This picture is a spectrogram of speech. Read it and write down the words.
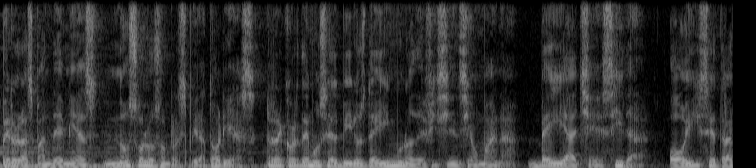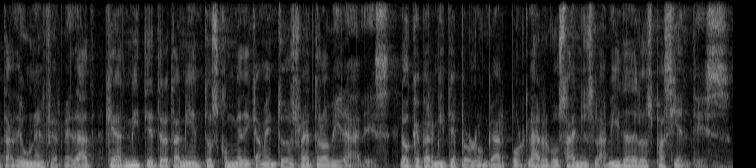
Pero las pandemias no solo son respiratorias. Recordemos el virus de inmunodeficiencia humana, VIH-Sida. Hoy se trata de una enfermedad que admite tratamientos con medicamentos retrovirales, lo que permite prolongar por largos años la vida de los pacientes.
